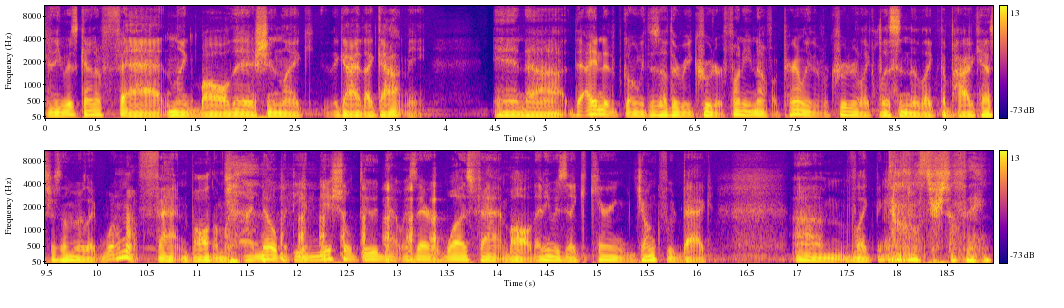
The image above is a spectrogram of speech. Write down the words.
and he was kind of fat and like baldish, and like the guy that got me. And uh, I ended up going with this other recruiter. Funny enough, apparently the recruiter like listened to like the podcast or something. I was like, "Well, I'm not fat and bald." I'm like, "I know," but the initial dude that was there was fat and bald, and he was like carrying junk food bag um, of like McDonald's or something.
